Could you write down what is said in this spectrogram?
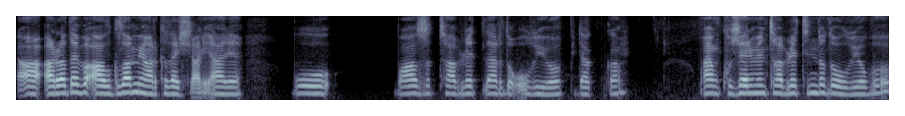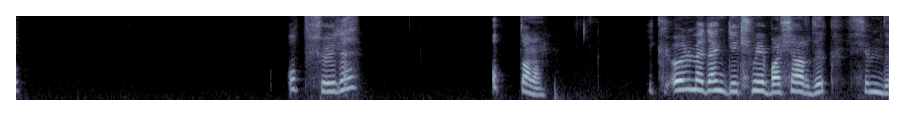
A- arada bir algılamıyor arkadaşlar. Yani bu bazı tabletlerde oluyor. Bir dakika. Benim kuzenimin tabletinde de oluyor bu. Hop şöyle. Hop tamam. Hiç ölmeden geçmeyi başardık. Şimdi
